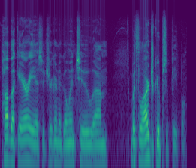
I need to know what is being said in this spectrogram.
public areas that you're going to go into um, with large groups of people.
